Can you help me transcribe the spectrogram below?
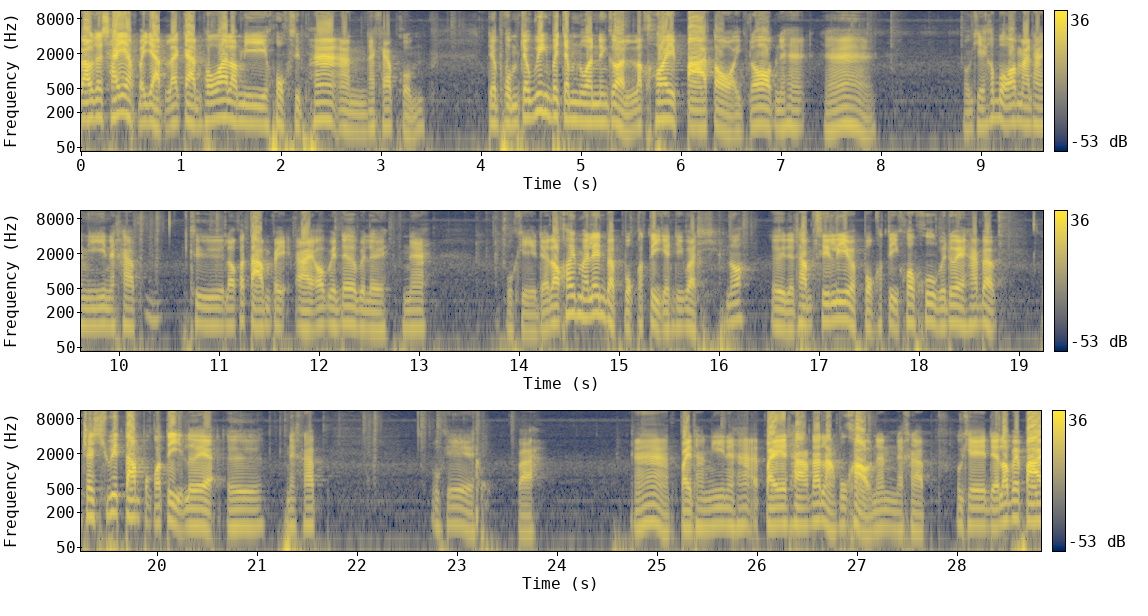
เราจะใช้อย่างประหยัดแล้วกัน เพราะว่าเรามี 65 อันนะครับผม เดี๋ยวผมจะวิ่งไปจำนวนหนึ่งก่อน แล้วค่อยปาต่ออีกรอบนะฮะ อ่า โอเคเขาบอกว่ามาทางนี้นะครับ คือเราก็ตามไป Eye of Wonder ไปเลยนะ โอเค เดี๋ยวเราค่อยมาเล่นแบบปกติกันดีกว่าเนาะ เออ เดี๋ยวทำซีรีส์แบบปกติควบคู่ไปด้วยฮะ แบบใช้ชีวิตตามปกติเลยอะ่ะ เออ นะครับ โอเค ไปอ่า ไปทางนี้นะฮะ ไปทางด้านหลังภูเขานั่นนะครับ โอเค เดี๋ยวเราไปปลาย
